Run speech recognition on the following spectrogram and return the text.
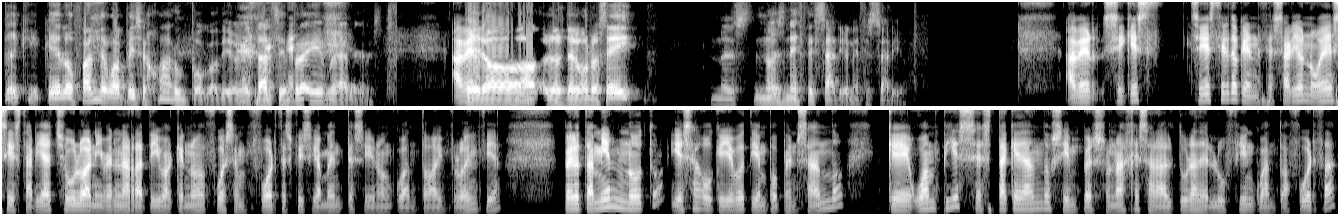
que, que los fans de One Piece se juegan un poco, tío, que estar siempre ahí. A ver, Pero los del Gorosei no es, no es necesario, necesario. A ver, sí que es, sí es cierto que necesario no es y estaría chulo a nivel narrativa que no fuesen fuertes físicamente, sino en cuanto a influencia. Pero también noto, y es algo que llevo tiempo pensando, que One Piece se está quedando sin personajes a la altura de Luffy en cuanto a fuerza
